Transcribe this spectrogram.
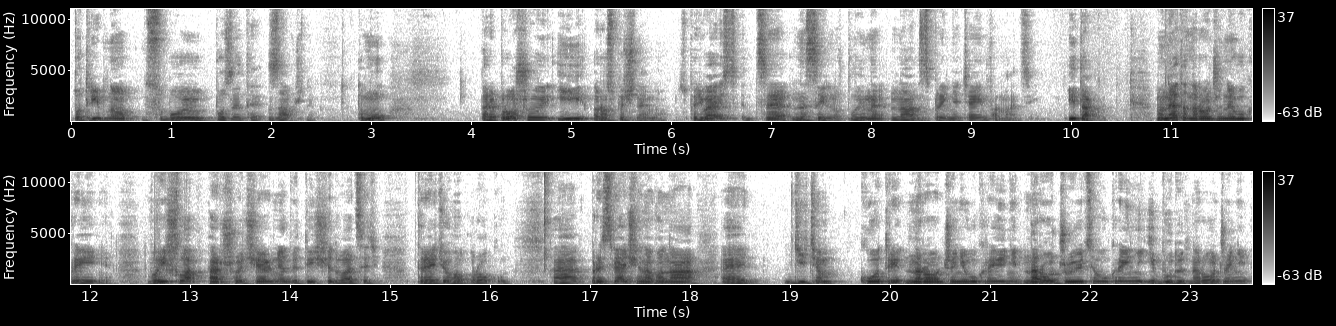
потрібно з собою возити завжди. Тому перепрошую і розпочнемо. Сподіваюсь, це не сильно вплине на сприйняття інформації. І так, монета народжена в Україні вийшла 1 червня 2023 року. Е, присвячена вона е, дітям, котрі народжені в Україні, народжуються в Україні і будуть народжені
